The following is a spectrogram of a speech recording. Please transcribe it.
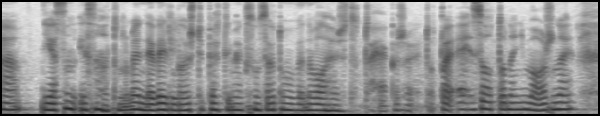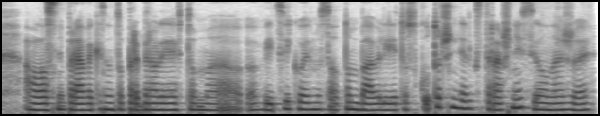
A ja som, ja som na to normálne nevedela ešte predtým, ak som sa k tomu venovala, že toto je, akože, toto je EZO, to není možné. A vlastne práve keď sme to prebrali aj v tom výcviku, keď sme sa o tom bavili, je to skutočne tak strašne silné, že,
